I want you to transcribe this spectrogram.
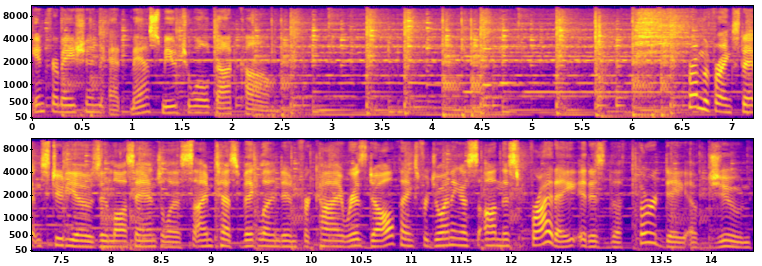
Information at massmutual.com. From the Frank Stanton Studios in Los Angeles, I'm Tess Vigland in for Kai Ryssdal. Thanks for joining us on this Friday. It is the third day of June.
